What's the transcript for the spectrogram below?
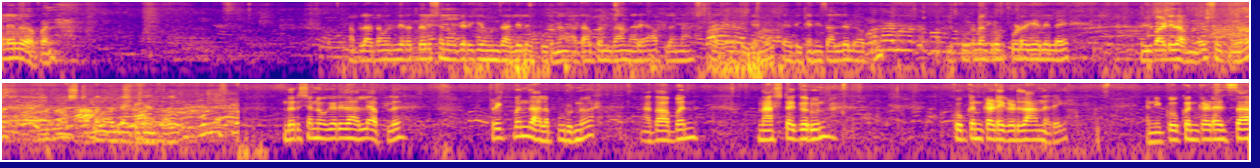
आलेलो आहे आपण. आपलं आता मंदिरात दर्शन वगैरे घेऊन झालेलं आहे पूर्ण. आता आपण जाणार आहे आपला नाश्ता त्या ठिकाणी. त्या ठिकाणी चाललेलो आपण. आपलं पूर्ण ग्रुप पुढं गेलेलं आहे. मी पाठी थांबलो शूटमुळं पण त्या ठिकाणी दर्शन वगैरे झालं आहे आपलं. ट्रेक पण झाला पूर्ण. आता आपण नाश्ता करून कोकण कड्याकडे जाणार आहे. आणि कोकण कड्याचा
